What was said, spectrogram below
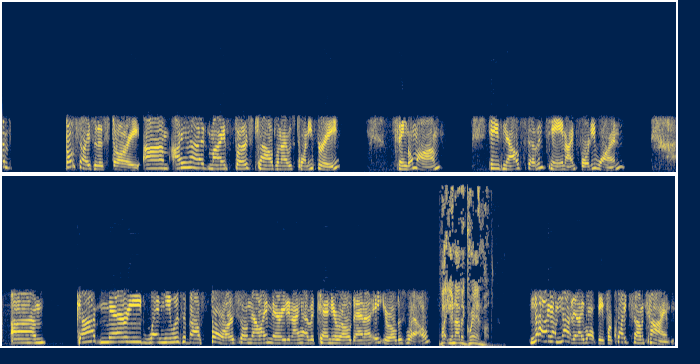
have both sides of the story. Um, I had my first child when I was 23, single mom. He's now 17. I'm 41. Um, got married when he was about four, so now I'm married and I have a 10-year-old and an 8-year-old as well. But you're not a grandmother. No, I am not, and I won't be for quite some time.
